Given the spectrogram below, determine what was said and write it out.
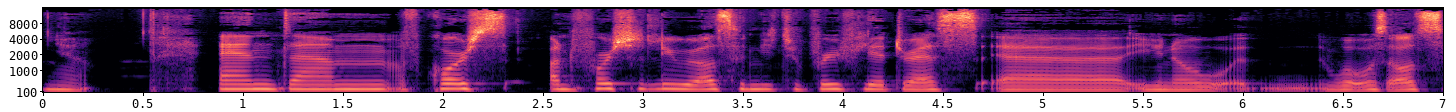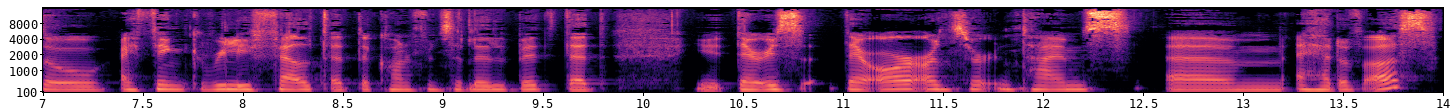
Yeah. And um, of course, unfortunately, we also need to briefly address, uh, you know, what was also, I think, really felt at the conference a little bit that you, there is, there are uncertain times um, ahead of us.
